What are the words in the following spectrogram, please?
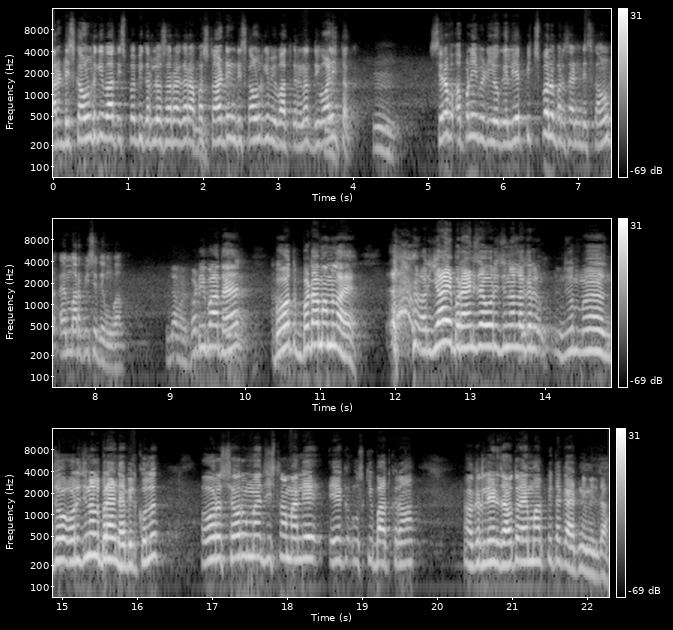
और डिस्काउंट की बात इस पर भी कर लो सर अगर आप स्टार्टिंग डिस्काउंट की भी बात करें ना दिवाली तक। हम्म। सिर्फ़ अपनी वीडियो के लिए पिचपन परसेंट डिस्काउंट एमआरपी से दूँगा। बड़ी बात है बहुत बड़ा मामला है। और यह ब्रांड है ओरिजिनल अगर जो, जो ओरिजिनल ब्रांड है बिल्कुल। और शोरूम में जिस तरह मान लिए एक उसकी बात करा अगर लेने जाओ तो एमआरपी तक ऐड नहीं मिलता।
